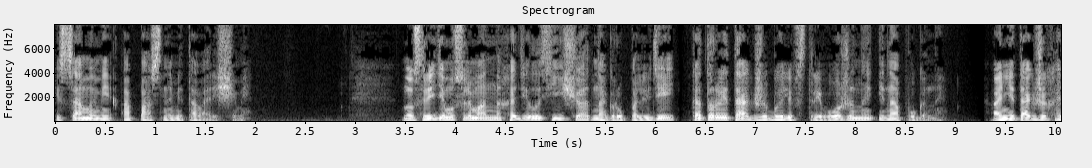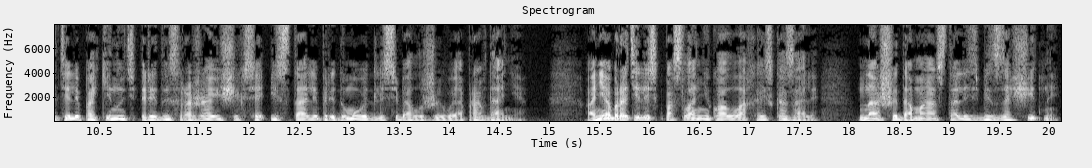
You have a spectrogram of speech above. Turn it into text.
и самыми опасными товарищами. Но среди мусульман находилась еще одна группа людей, которые также были встревожены и напуганы. Они также хотели покинуть ряды сражающихся и стали придумывать для себя лживые оправдания. Они обратились к посланнику Аллаха и сказали, «Наши дома остались беззащитны,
